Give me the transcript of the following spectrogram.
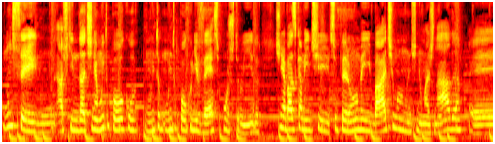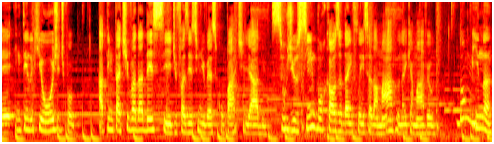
não sei, acho que ainda tinha muito pouco, muito, muito pouco universo construído. Tinha basicamente Super-Homem e Batman, não tinha mais nada. É, entendo que hoje, tipo, a tentativa da DC de fazer esse universo compartilhado surgiu sim por causa da influência da Marvel, né? Que a Marvel domina,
